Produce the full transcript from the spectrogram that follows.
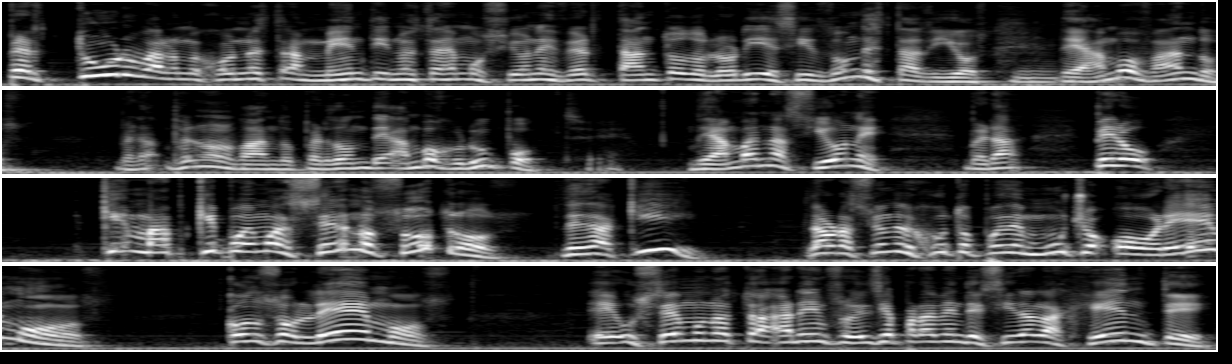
perturba a lo mejor nuestra mente y nuestras emociones ver tanto dolor y decir, ¿dónde está Dios? Mm. De ambos bandos, ¿verdad? Pero no bandos, perdón, de ambos grupos Sí. de ambas naciones, ¿verdad? Pero, ¿qué más? ¿Qué podemos hacer nosotros desde aquí? La oración del justo puede mucho. Oremos, consolemos, Eh, usemos nuestra área de influencia para bendecir a la gente.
